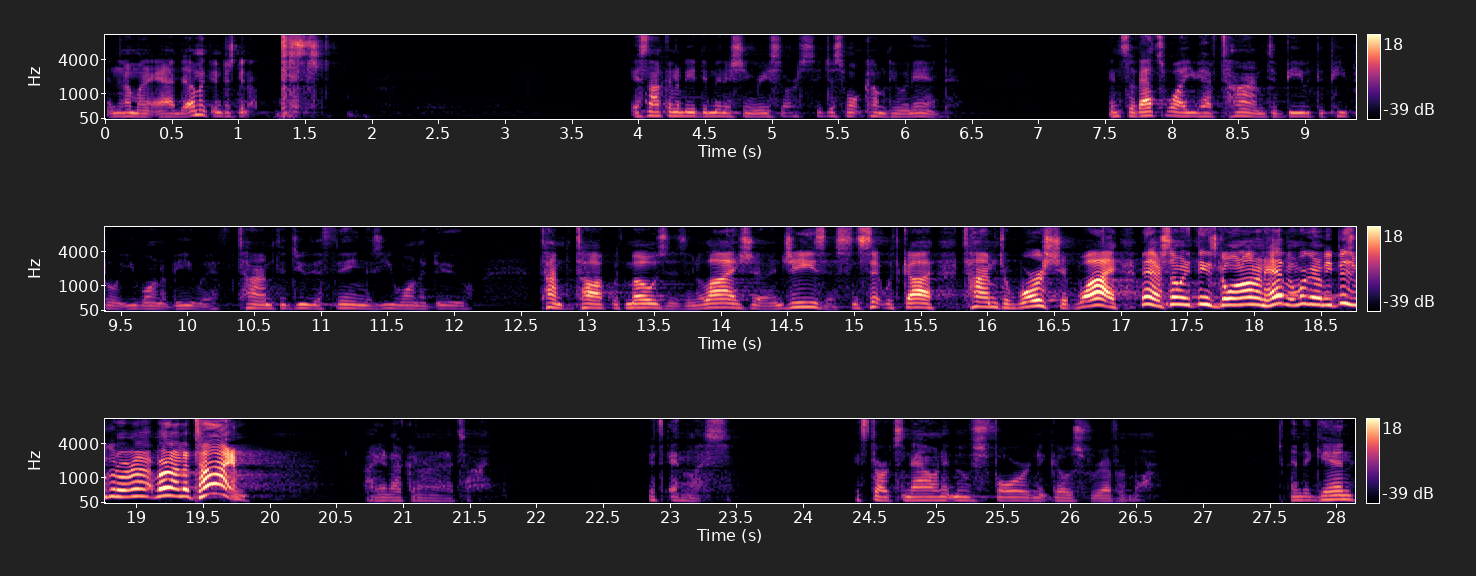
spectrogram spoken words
And then I'm to add, that. I'm just to. It's not going to be a diminishing resource. It just won't come to an end. And so that's why you have time to be with the people you want to be with, time to do the things you want to do, time to talk with Moses and Elijah and Jesus and sit with God, time to worship. Why? Man, there's so many things going on in heaven. We're going to be busy. We're going to run out of time. No, you're not going to run out of time. It's endless. It starts now and it moves forward and it goes forevermore. And again,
